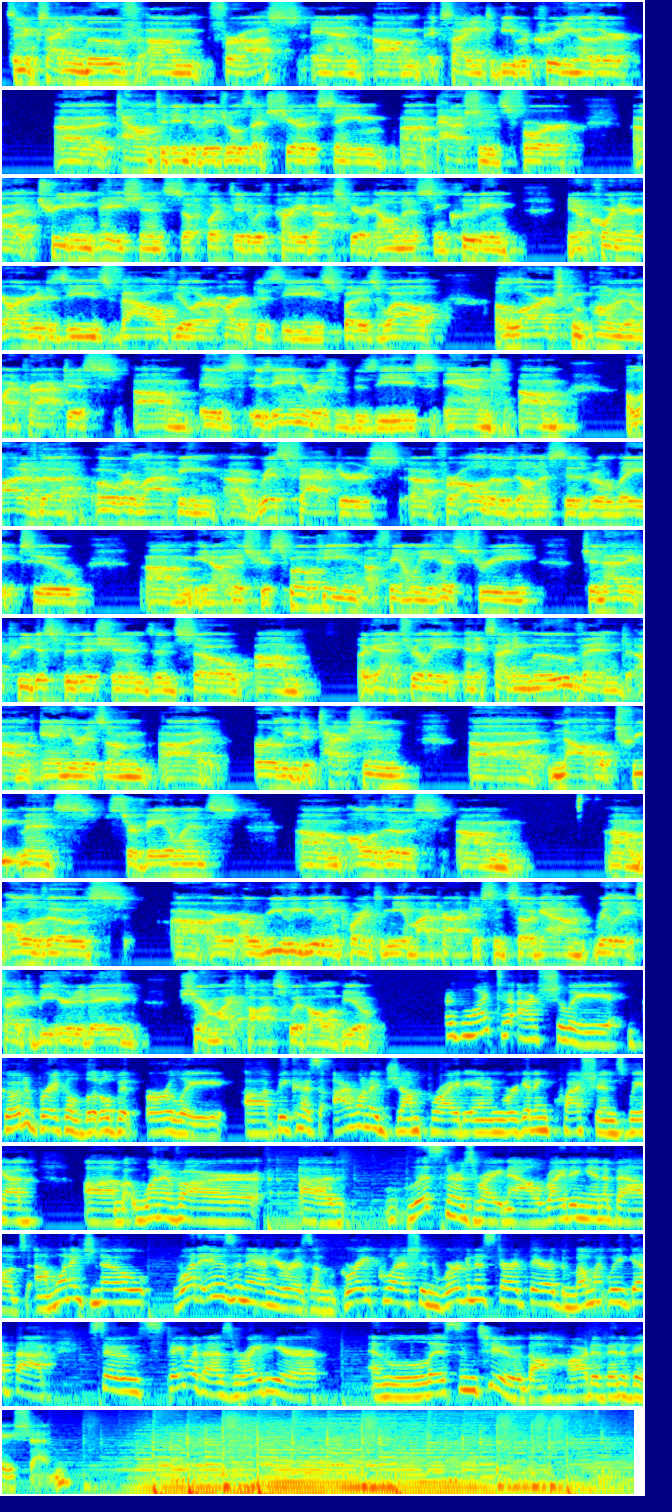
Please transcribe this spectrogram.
it's an exciting move um, for us, and um, exciting to be recruiting other uh, talented individuals that share the same uh, passions for uh, treating patients afflicted with cardiovascular illness, including you know coronary artery disease, valvular heart disease, but as well a large component of my practice um, is is aneurysm disease, and um, a lot of the overlapping uh, risk factors uh, for all of those illnesses relate to um, you know history of smoking, a family history, genetic predispositions, and so um, again, it's really an exciting move. And um, aneurysm uh, early detection, uh, novel treatments, surveillance, um, all of those um, all of those uh, are, are, really, really important to me in my practice. And so, again, I'm really excited to be here today and share my thoughts with all of you. I'd like to actually go to break a little bit early uh, because I want to jump right in and we're getting questions. We have um, one of our uh, listeners right now writing in about um, wanting to know what is an aneurysm. Great question. We're going to start there the moment we get back. So stay with us right here and listen to the heart of innovation.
